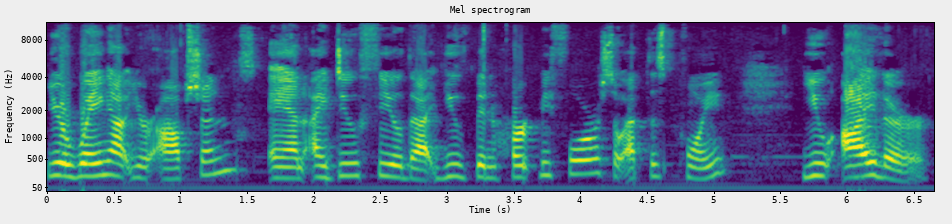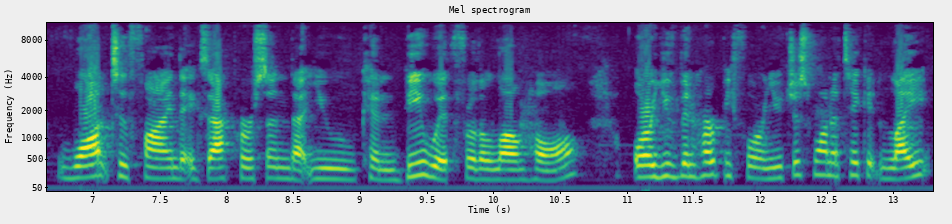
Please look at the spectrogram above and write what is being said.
you're weighing out your options. And I do feel that you've been hurt before. So at this point, you either want to find the exact person that you can be with for the long haul, or you've been hurt before and you just want to take it light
